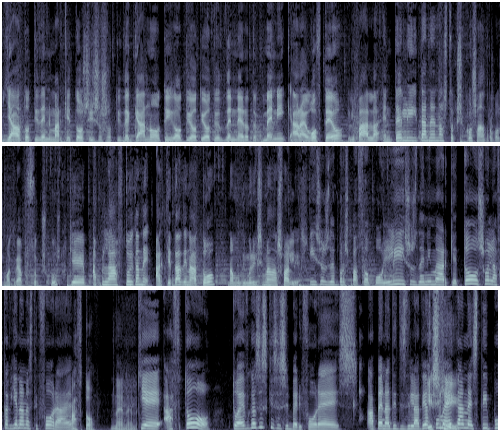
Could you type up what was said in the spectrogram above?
για το ότι δεν είμαι αρκετός. ίσως ότι δεν κάνω, ότι, ότι, ότι, ότι δεν είναι ερωτευμένη. Άρα εγώ φταίω κλπ. Αλλά εν τέλει ήταν ένας τοξικός άνθρωπος, μακριά από τους τοξικούς. Και απλά αυτό ήταν αρκετά δυνατό να μου δημιουργήσει με ανασφάλειε. Ίσως δεν προσπαθώ πολύ, ίσως δεν είμαι αρκετός, όλα αυτά βγαίνανε στη φόρα, ε. Αυτό. Ναι, ναι, ναι. Και αυτό το έβγαζες και σε συμπεριφορές απέναντί της. Δηλαδή, ας πούμε, Ισχύει. έκανες τύπου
